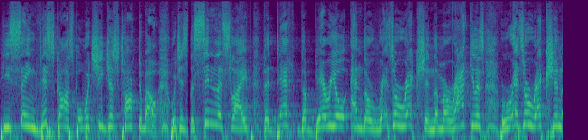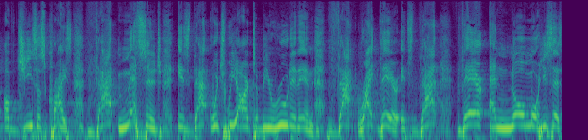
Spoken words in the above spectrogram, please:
he's saying this gospel, which he just talked about, which is the sinless life, the death, the burial, and the resurrection, the miraculous resurrection of Jesus Christ. That message is that which we are to be rooted in. That right there, it's that there and no more. He says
